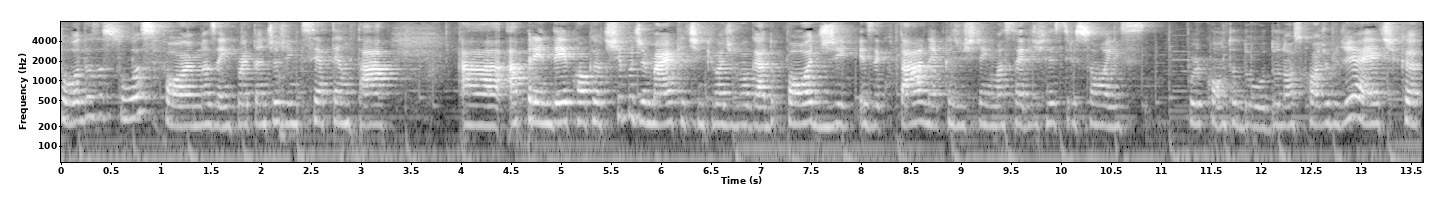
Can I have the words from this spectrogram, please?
todas as suas formas. É importante a gente se atentar a aprender qual que é o tipo de marketing que o advogado pode executar, né? Porque a gente tem uma série de restrições por conta do, do nosso código de ética.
